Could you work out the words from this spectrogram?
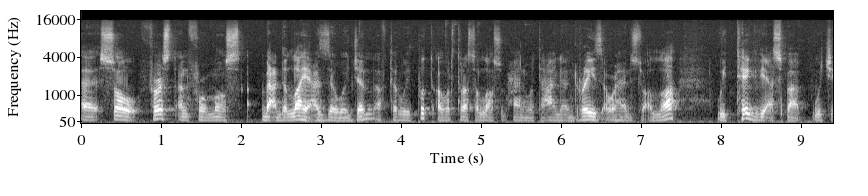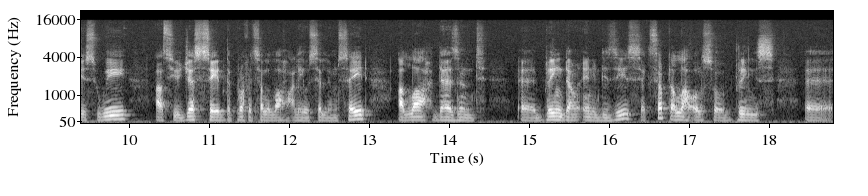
Uh, so first and foremost, بعد الله عز وجل, after we put our trust Allah subhanahu wa ta'ala and raise our hands to Allah, we take the asbab, which is we as you just said, the Prophet ﷺ said, Allah doesn't uh, bring down any disease except Allah also brings, uh,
